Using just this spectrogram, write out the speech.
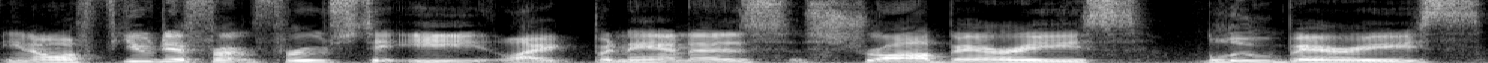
you know, a few different fruits to eat, like bananas, strawberries, blueberries,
